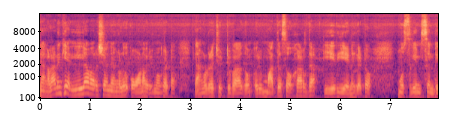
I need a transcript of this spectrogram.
ഞങ്ങളാണെങ്കിൽ എല്ലാ വർഷവും ഞങ്ങൾ ഓണം ഒരുങ്ങും കേട്ടോ. ഞങ്ങളുടെ ചുറ്റുഭാഗം ഒരു മതസൗഹാർദ്ദ ഏരിയയാണ് കേട്ടോ. മുസ്ലിംസ് ഉണ്ട്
